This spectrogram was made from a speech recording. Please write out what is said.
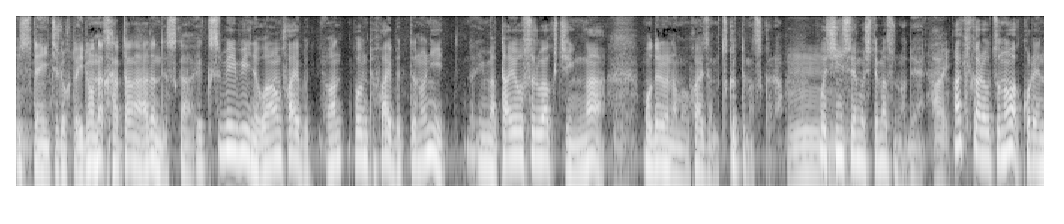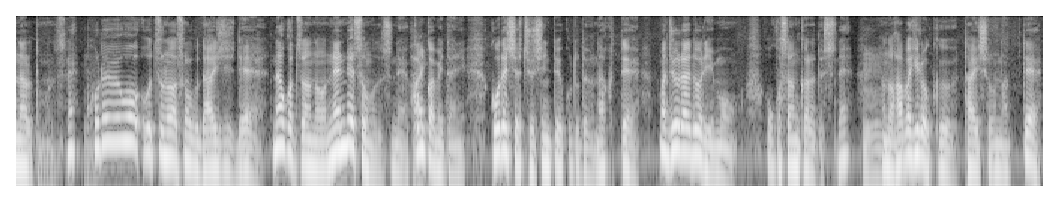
1.16といろんな型があるんですが XBB の15 1.5っていうのに今対応するワクチンがモデルナもファイザーも作ってますからこれ申請もしてますので、はい、秋から打つのはこれになると思うんですね。これを打つのはすごく大事でなおかつあの年齢層もですね、今回みたいに高齢者中心ということではなくて、まあ、従来通りもうお子さんからですねあの幅広く対象になって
